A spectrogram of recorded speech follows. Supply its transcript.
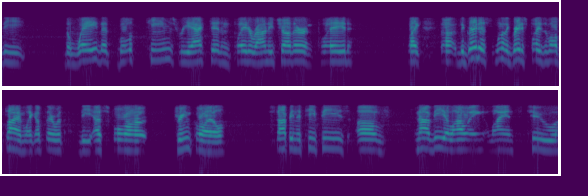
the the way that both teams reacted and played around each other and played like the the greatest one of the greatest plays of all time, like up there with the S4 Dream Coil, stopping the TPs of Navi, allowing Alliance to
